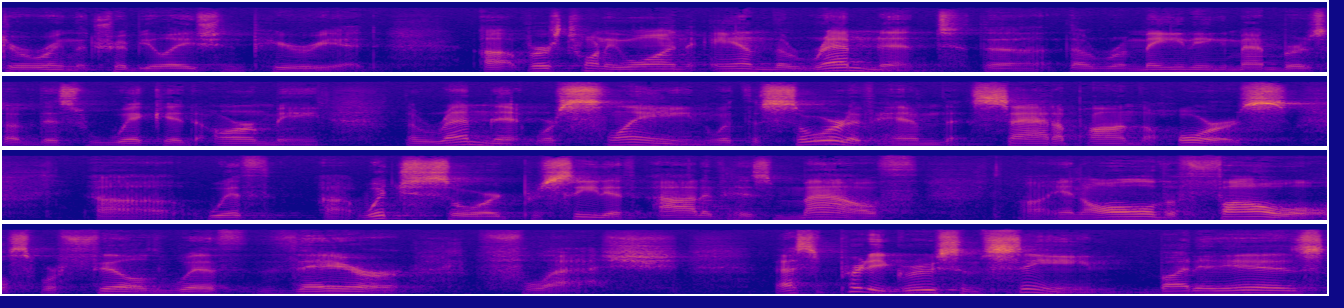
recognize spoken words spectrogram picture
during the tribulation period uh, verse 21 and the remnant, the, the remaining members of this wicked army, the remnant were slain with the sword of him that sat upon the horse, uh, with uh, which sword proceedeth out of his mouth, uh, and all the fowls were filled with their flesh. That's a pretty gruesome scene, but it is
